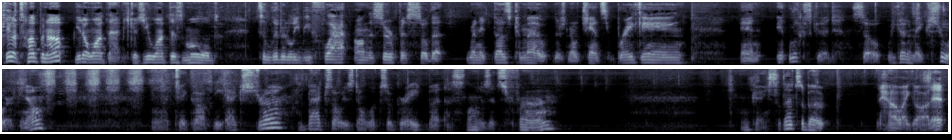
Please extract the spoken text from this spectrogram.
See what's humping up? You don't want that because you want this mold to literally be flat on the surface so that when it does come out, there's no chance of breaking and it looks good. So we got to make sure, you know? I'm going to take off the extra. The backs always don't look so great, but as long as it's firm. Okay, so that's about how I got it.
